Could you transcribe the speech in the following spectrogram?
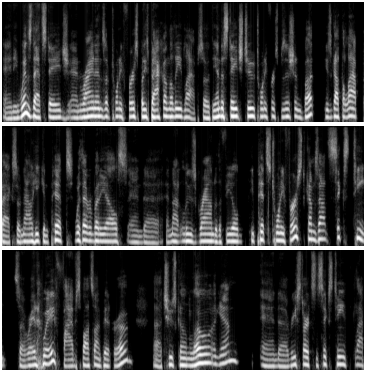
and he wins that stage. And Ryan ends up 21st, but he's back on the lead lap. So at the end of stage two, 21st position, but he's got the lap back. So now he can pit with everybody else and uh, and not lose ground to the field. He pits 21st, comes out 16th. So right away, five spots on pit road. Uh, choose cone low again and uh, restarts in 16th lap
